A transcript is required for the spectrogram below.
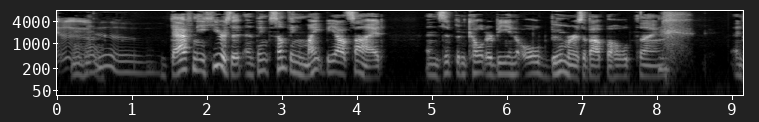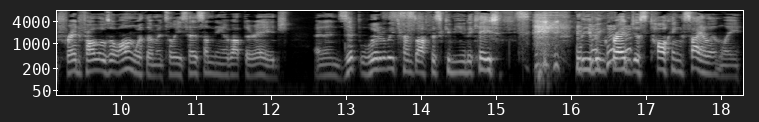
Ooh. Mhm. Daphne hears it and thinks something might be outside, and Zip and Colt are being old boomers about the whole thing. and Fred follows along with them until he says something about their age, and then Zip literally turns off his communications, leaving Fred just talking silently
